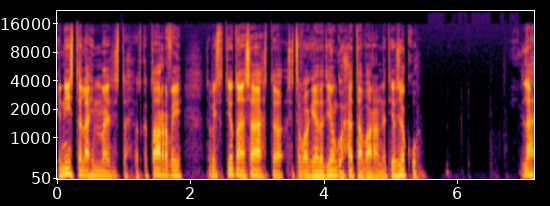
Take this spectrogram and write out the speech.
ja niistä lähimmäisistä, jotka tarvii, sä pistät jotain säästöä, sit sä vaikka jätät jonkun hätävaran, että jos joku lä-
